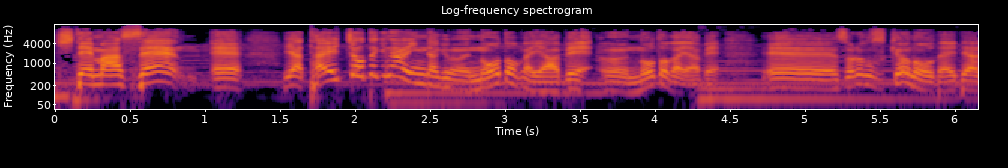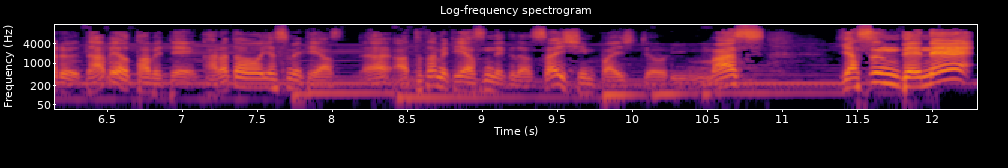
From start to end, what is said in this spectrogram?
してません。えー、いや、体調的にはいいんだけどね、喉がやべえ。うん、喉がやべえ。えー、それこそ今日のお題である、鍋を食べて、体を休めてやす、温めて休んでください。心配しております。休んでね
